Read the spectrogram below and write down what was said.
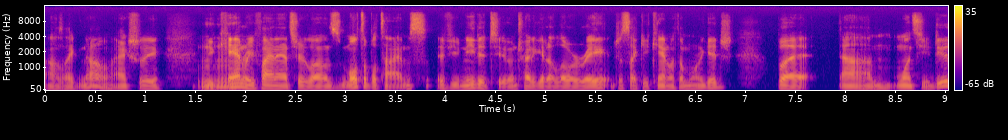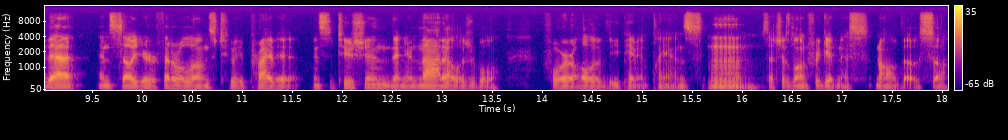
I was like, "No, actually, you hmm can refinance your loans multiple times if you needed to and try to get a lower rate, just like you can with a mortgage. But um, once you do that and sell your federal loans to a private institution, then you're not eligible for all of the payment plans, Mm, um, such as loan forgiveness and all of those. So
